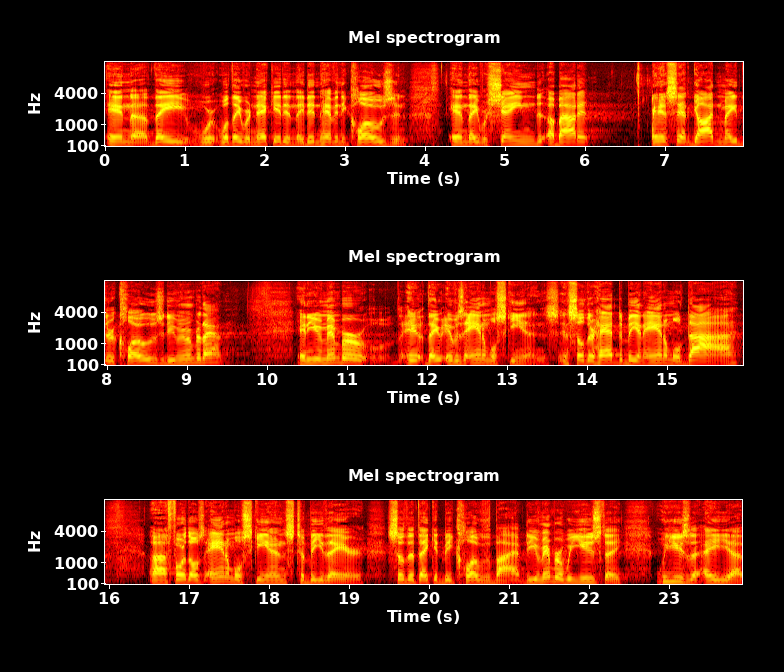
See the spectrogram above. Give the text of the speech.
And uh, they were, well, they were naked and they didn't have any clothes and, and they were shamed about it. And it said God made their clothes. Do you remember that? And you remember it, they, it was animal skins. And so there had to be an animal die uh, for those animal skins to be there so that they could be clothed by it. Do you remember we used a, we used a, a, uh,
